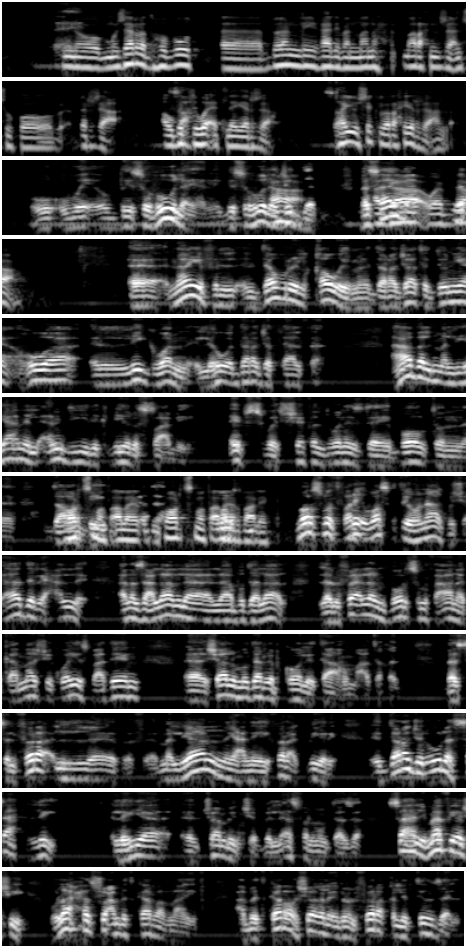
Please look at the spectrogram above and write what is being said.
إيه. إنه مجرد هبوط آه بيرنلي غالبا ما ما راح نرجع نشوفه بيرجع أو بده وقت ليرجع صح. وهي شكله راح يرجع هلأ وبسهولة يعني بسهولة آه. جدا بس هاي وإبداع. آه نايف الدوري القوي من الدرجات الدنيا هو ال League 1 اللي هو الدرجة الثالثة. هذا المليان الأندية الكبير الصعبة. ابسويتش شيفيلد وينزداي بولتون داربي بورتسموث الله بورتسموث الله يرضى عليك. بورتسموث فريق وسطي هناك مش قادر يحله أنا زعلان لأبو دلال لأنه فعلا بورتسموث عانى كان ماشي كويس بعدين آه، شالوا المدرب كولي تاعهم أعتقد. بس الفرق مليان يعني فرق كبيرة. الدرجة الأولى سهلة اللي هي ال Championship اللي أسفل الممتازة. سهلة ما فيها شيء. ولاحظ شو عم بتكرر نايف. عم بتكرر شغله إنه الفرق اللي بتنزل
